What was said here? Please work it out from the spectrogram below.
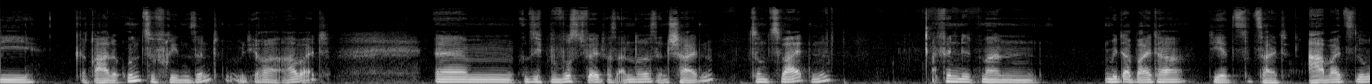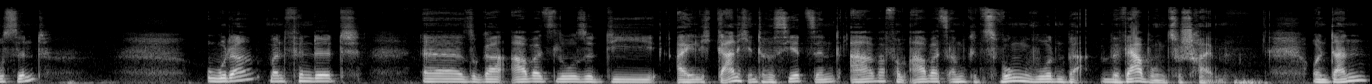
die gerade unzufrieden sind mit ihrer Arbeit ähm, und sich bewusst für etwas anderes entscheiden. Zum Zweiten findet man Mitarbeiter, die jetzt zurzeit arbeitslos sind. Oder man findet äh, sogar Arbeitslose, die eigentlich gar nicht interessiert sind, aber vom Arbeitsamt gezwungen wurden, Be Bewerbungen zu schreiben. Und dann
